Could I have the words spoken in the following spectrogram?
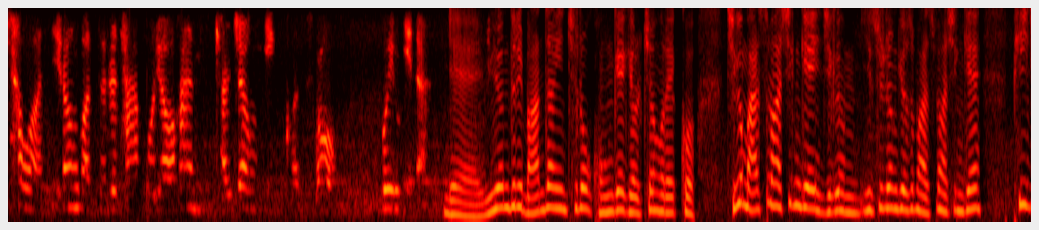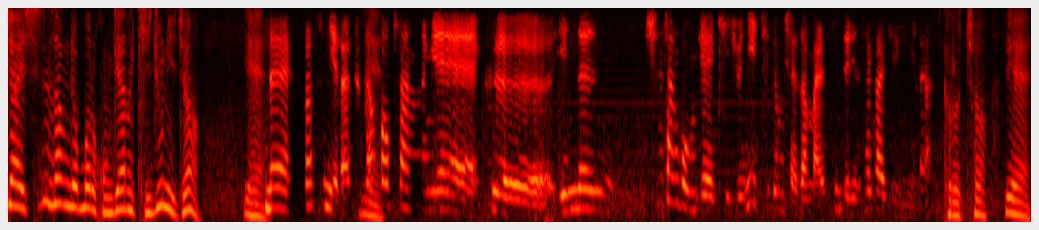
차원 이런 것들을 다 고려한 결정인 것으로 보입니다. 예, 위원들이 만장일치로 공개 결정을 했고 지금 말씀하신 게 지금 이수정 교수 말씀하신 게 피의자의 신상 정보를 공개하는 기준이죠. 예. 네, 그렇습니다. 특가법상에 그 있는 신상 공개 기준이 지금 제가 말씀드린 세 가지입니다. 그렇죠. 예.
